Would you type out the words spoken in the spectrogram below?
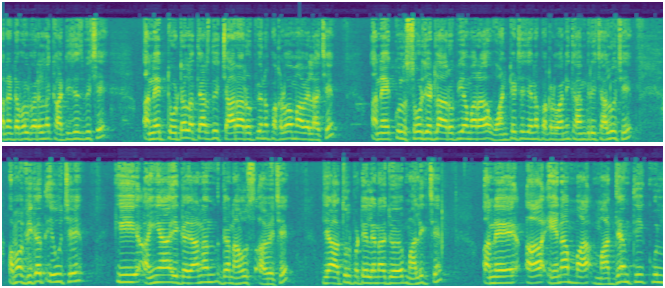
અને ડબલ બેરલના કાર્ટીજીસ બી છે. અને ટોટલ અત્યાર સુધી ચાર આરોપીઓને પકડવામાં આવેલા છે. અને કુલ સોળ જેટલા આરોપીઓ અમારા વોન્ટેડ છે, જેને પકડવાની કામગીરી ચાલુ છે. આમાં વિગત એવું છે કે અહીંયા એ ગજાનંદ ગન હાઉસ આવે છે જે અતુલ પટેલ એના જો માલિક છે. અને આ એના માધ્યમથી કુલ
